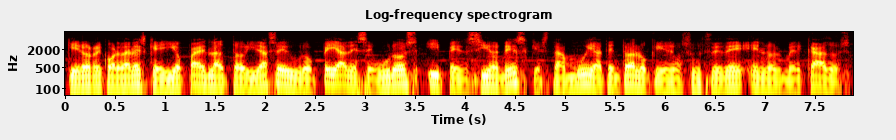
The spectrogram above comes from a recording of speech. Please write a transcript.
Quiero recordarles que IOPA es la Autoridad Europea de Seguros y Pensiones, que está muy atento a lo que sucede en los mercados.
